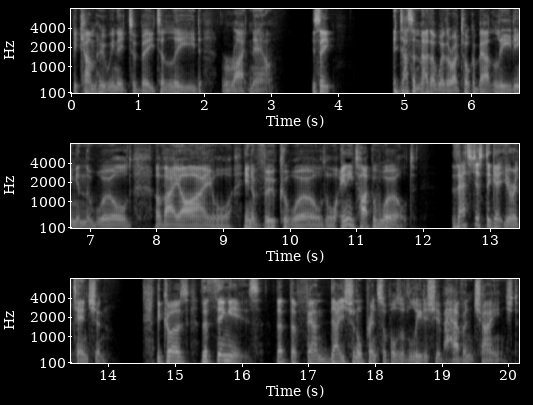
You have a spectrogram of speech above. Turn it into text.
become who we need to be to lead right now. You see, it doesn't matter whether I talk about leading in the world of AI or in a VUCA world or any type of world. That's just to get your attention. Because the thing is that the foundational principles of leadership haven't changed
